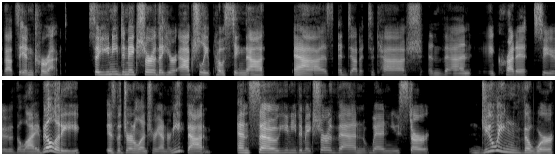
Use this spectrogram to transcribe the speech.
That's incorrect. So you need to make sure that you're actually posting that as a debit to cash and then a credit to the liability is the journal entry underneath that. And so you need to make sure then when you start doing the work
